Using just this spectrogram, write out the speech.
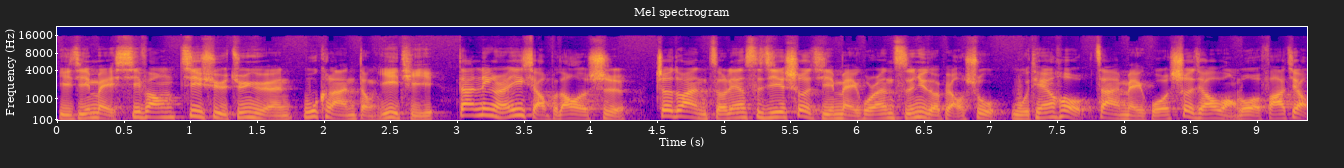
以及美西方继续军援乌克兰等议题。但令人意想不到的是，这段泽连斯基涉及美国人子女的表述，五天后在美国社交网络发酵，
